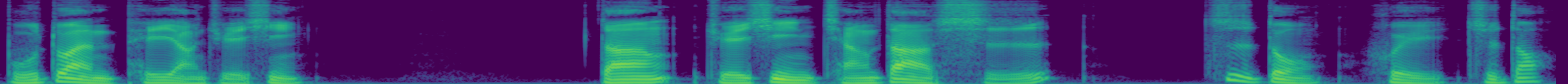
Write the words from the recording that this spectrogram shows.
不断培养觉性。当觉性强大时，自动会知道。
